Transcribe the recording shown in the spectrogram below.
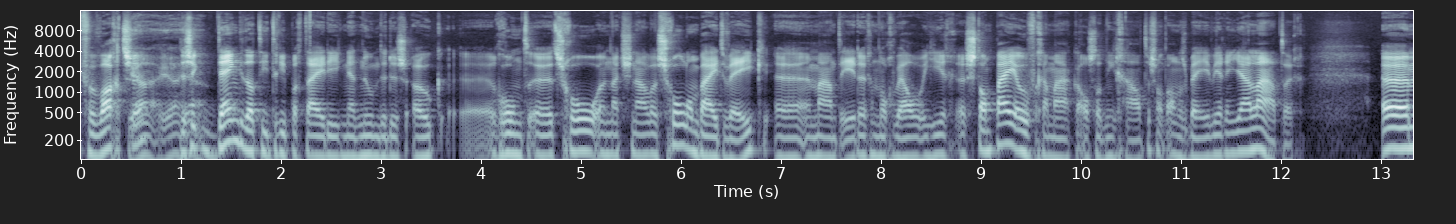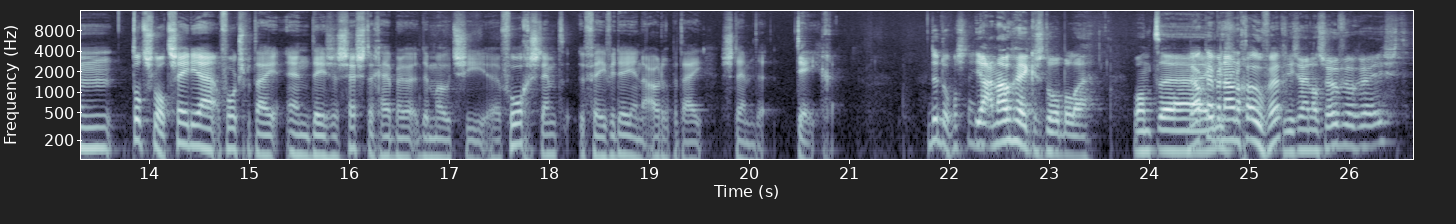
verwacht ze. Ja, ja, dus ik denk dat die drie partijen die ik net noemde, dus ook rond het school, een nationale schoolontbijtweek, een maand eerder, nog wel hier stampij over gaan maken als dat niet gehaald is. Want anders ben je weer een jaar later. Ehm, tot slot, CDA, Volkspartij en D66 hebben de motie voorgestemd. De VVD en de oudere partij stemden tegen. De dobbelsteen. Ja, nou ga ik eens dobbelen. Want, eh, Welke hebben we nou nog over? Die zijn al zoveel geweest.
